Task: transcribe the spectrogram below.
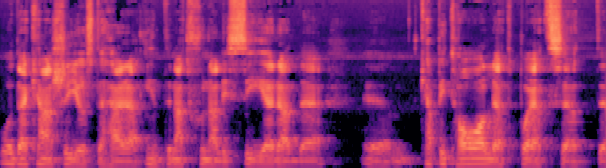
och där kanske just det här internationaliserade eh, kapitalet på ett sätt eh,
